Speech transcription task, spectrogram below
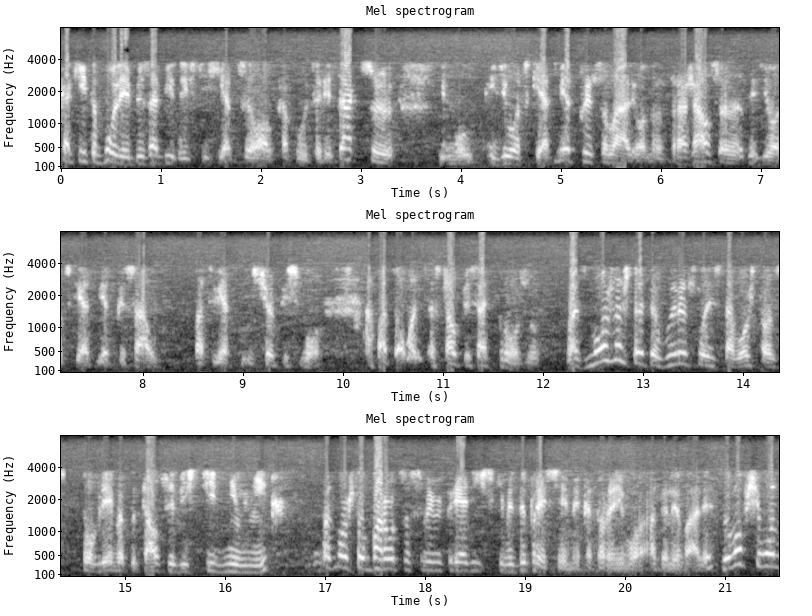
какие-то более безобидные стихи отсылал какую-то редакцию, ему идиотский ответ присылали, он раздражался на этот идиотский ответ, писал в ответ еще письмо. А потом он стал писать прозу. Возможно, что это выросло из того, что он в то время пытался вести дневник, возможно, чтобы бороться с своими периодическими депрессиями, которые его одолевали. Но, в общем, он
